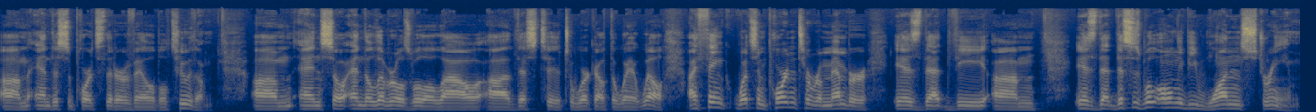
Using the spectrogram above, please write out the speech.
um, and the supports that are available to them. Um, and so, and the liberals will allow uh, this to, to work out the way it will. I think what's important to remember is that the um, is that this is will only be one stream.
